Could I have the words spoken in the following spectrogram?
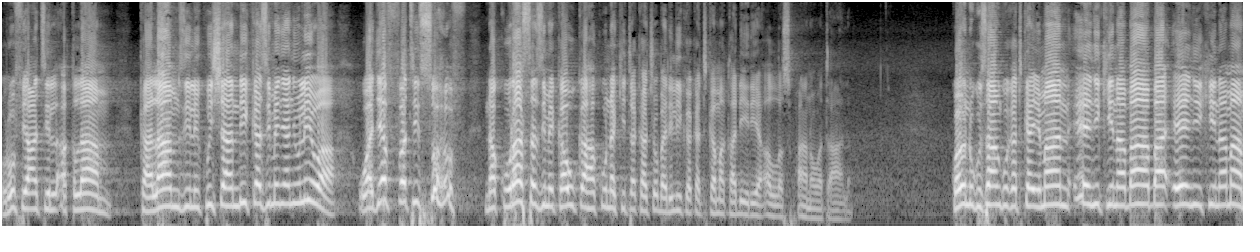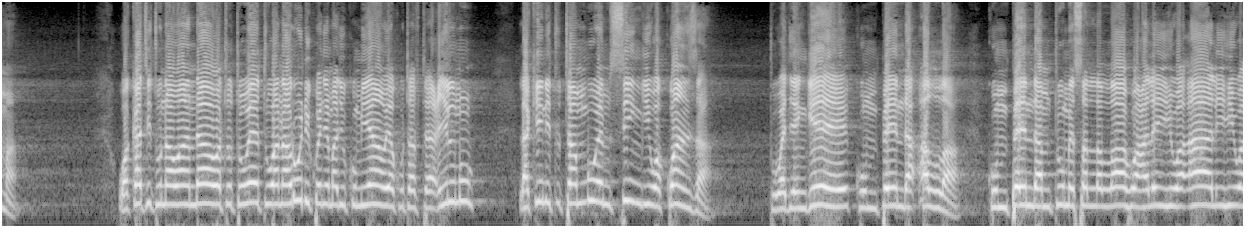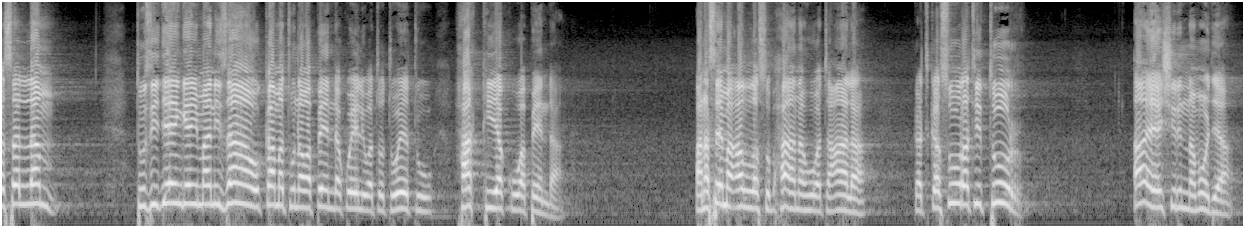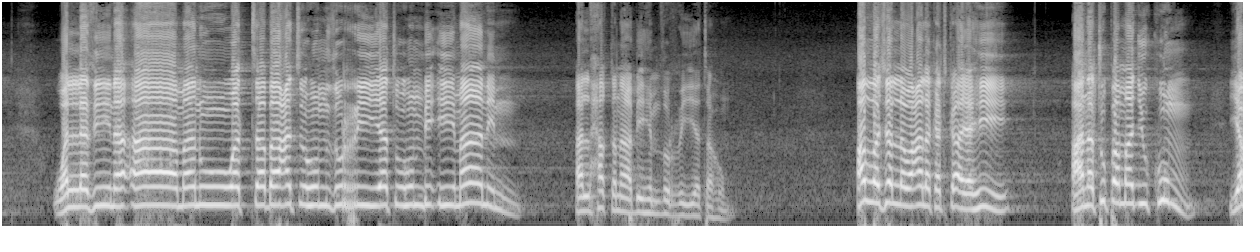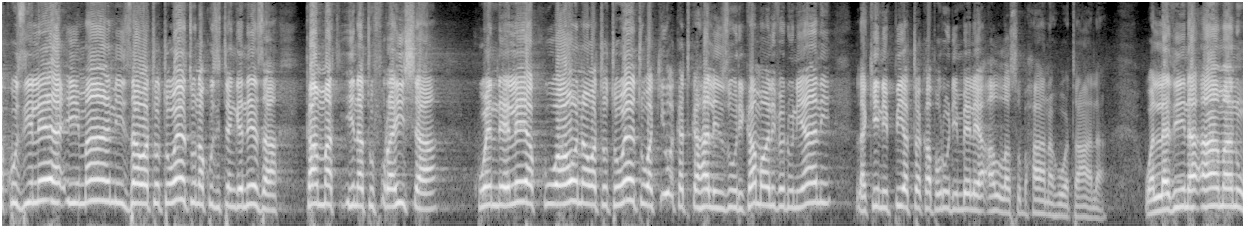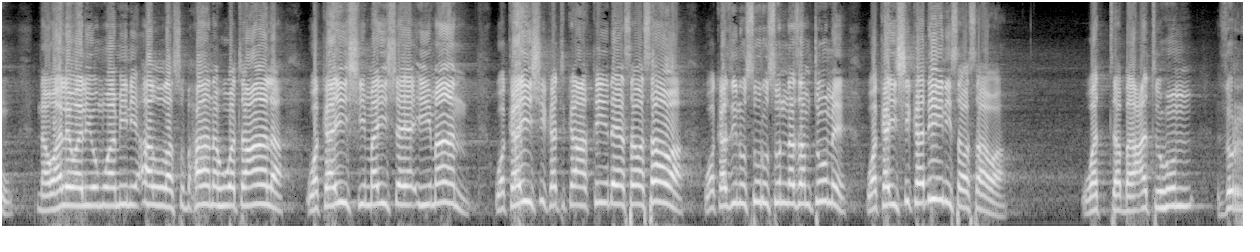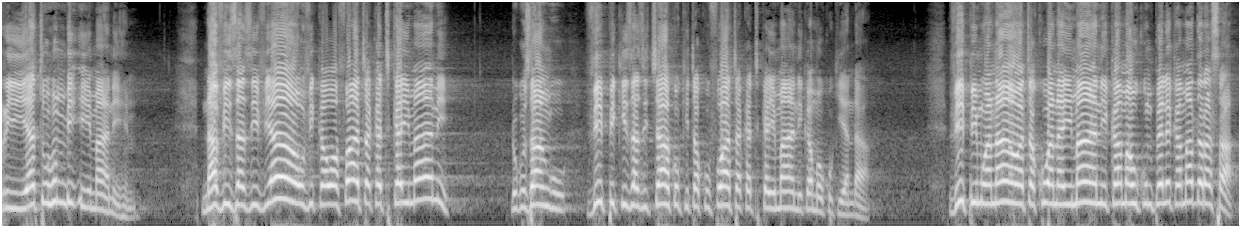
Rufi'atil aqlam kalam zilikwisha andika zimenyanyuliwa wajaffati suhuf na kurasa zimekauka hakuna kitakachobadilika katika makadiri ya Allah subhanahu wa ta'ala. Kwa hiyo ndugu zangu katika iman enyi kina baba enyi kina mama wakati tunawaandaa watoto wetu wanarudi kwenye majukumu yao ya kutafuta ilmu lakini tutambue msingi wa kwanza tuwajengee kumpenda Allah kumpenda mtume sallallahu alayhi wa alihi wasallam tuzijenge imani zao kama tunawapenda kweli watoto wetu haki ya kuwapenda anasema Allah subhanahu wa ta'ala katika surati tur aya 21 والذين آمنوا واتبعتهم ذريتهم بإيمان alhaqna bihim dhurriyyatahum Allah jalla wa ala katika aya hii anatupa majukumu ya kuzilea imani za watoto wetu na kuzitengeneza kama inatufurahisha kuendelea kuwaona watoto wetu wakiwa katika hali nzuri kama walivyo duniani lakini pia tutakaporudi mbele ya Allah subhanahu wa ta'ala. Walladhina amanu na wale waliomwamini Allah subhanahu wa ta'ala wakaishi maisha ya iman wakaishi katika akida ya sawasawa sawa wakazinusuru sunna za mtume wakaishika dini sawasawa. sawa wattaba'atuhum dhurriyatuhum biimanihim. Na vizazi vyao vikawafata katika imani. Ndugu zangu vipi kizazi chako kitakufuata katika imani kama ukukiandaa vipi mwanao atakuwa na imani kama hukumpeleka madrasa?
